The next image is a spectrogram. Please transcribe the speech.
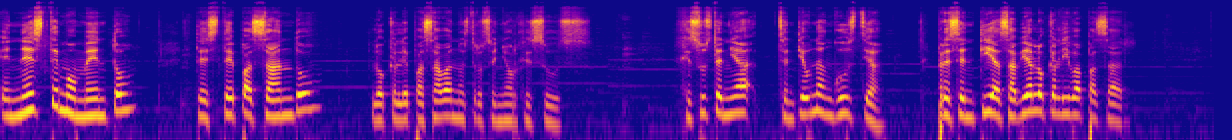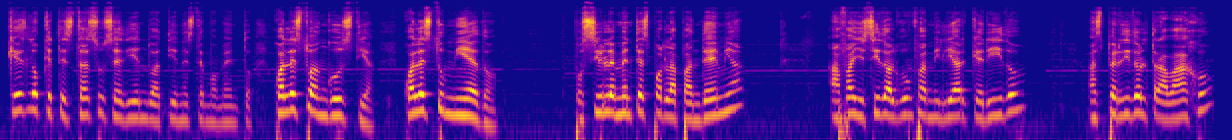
en este momento te esté pasando lo que le pasaba a nuestro Señor Jesús. Jesús tenía, sentía una angustia, presentía, sabía lo que le iba a pasar. ¿Qué es lo que te está sucediendo a ti en este momento? ¿Cuál es tu angustia? ¿Cuál es tu miedo? Posiblemente es por la pandemia. ¿Ha fallecido algún familiar querido? ¿Has perdido el trabajo?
